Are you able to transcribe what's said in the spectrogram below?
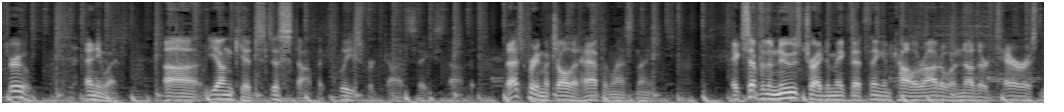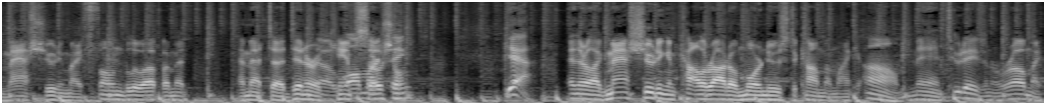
true. Anyway, uh, young kids, just stop it, please, for God's sake, stop it. That's pretty much all that happened last night. Except for the news tried to make that thing in Colorado another terrorist mass shooting. My phone blew up. I'm at I'm at uh, dinner at Uh, Camp Walmart Social. thing? Yeah. And they're like, mass shooting in Colorado, more news to come. I'm like, oh, man, two days in a row. My,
